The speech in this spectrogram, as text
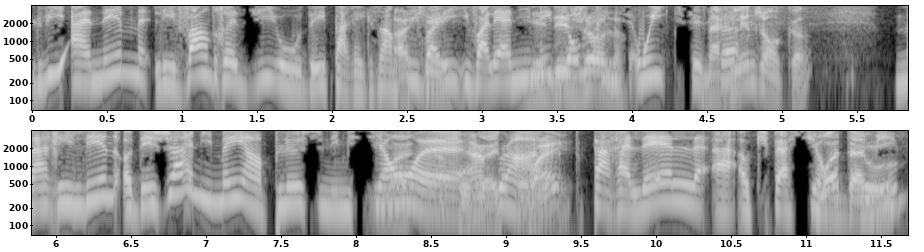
Lui anime les vendredis au dé, par exemple. Il va aller, il va aller animer d'autres émissions. Oui, c'est ça. Marilyn Jonca. Marilyn a déjà animé en plus une émission Ouais, euh, un peu en ouais. parallèle à Occupation Toi, Tammy, Double.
